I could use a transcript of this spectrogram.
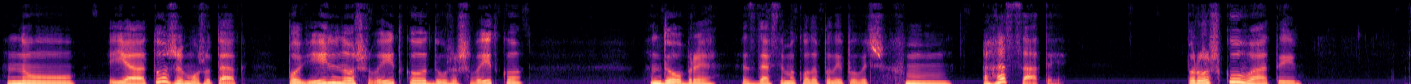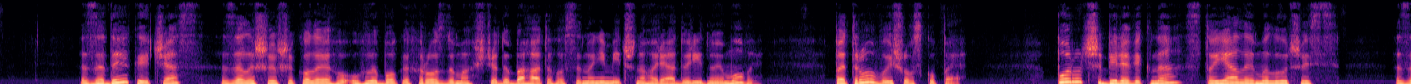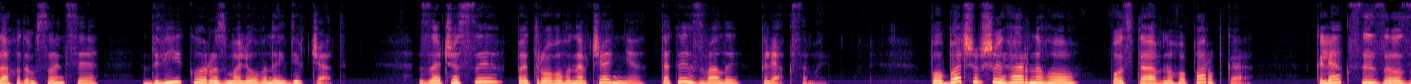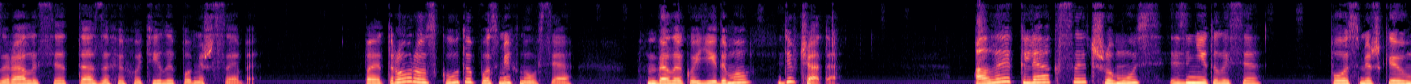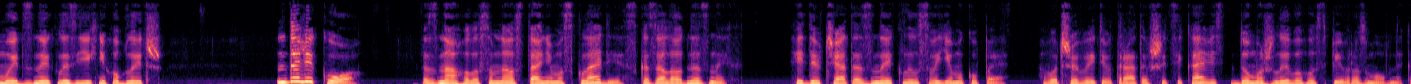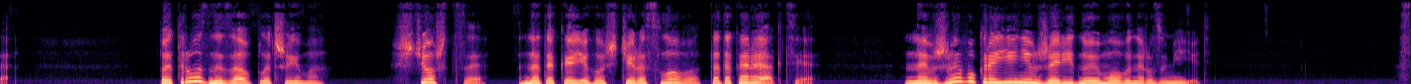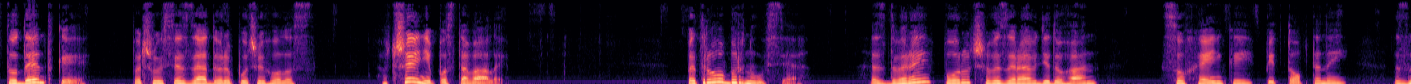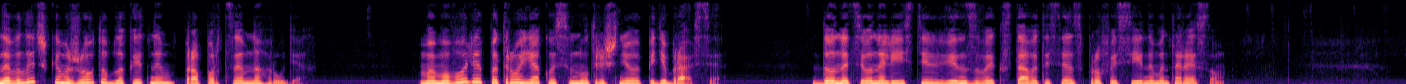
Ну, я теж можу так. Повільно, швидко, дуже швидко. Добре, здався Микола Пилипович. Хм, гасати, прошкувати. За деякий час, залишивши колегу у глибоких роздумах щодо багатого синонімічного ряду рідної мови, Петро вийшов з купе. Поруч біля вікна стояли, милучись заходом сонця, двійко розмальованих дівчат. За часи Петрового навчання таких звали кляксами. Побачивши гарного поставного парубка, клякси заозиралися та захихотіли поміж себе. Петро розкуто посміхнувся. Далеко їдемо, дівчата. Але клякси чомусь знітилися, посмішки вмить зникли з їхніх облич. Далеко, з наголосом на останньому складі сказала одна з них, і дівчата зникли у своєму купе, вочевидь втративши цікавість до можливого співрозмовника. Петро знизав плечима. Що ж це, на таке його щире слово та така реакція? Невже в Україні вже рідної мови не розуміють? Студентки, почувся ззаду репучий голос, вчені поставали. Петро обернувся. З дверей поруч визирав дідуган, сухенький, підтоптаний, з невеличким жовто-блакитним прапорцем на грудях. Мимоволі Петро якось внутрішньо підібрався. До націоналістів він звик ставитися з професійним інтересом.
